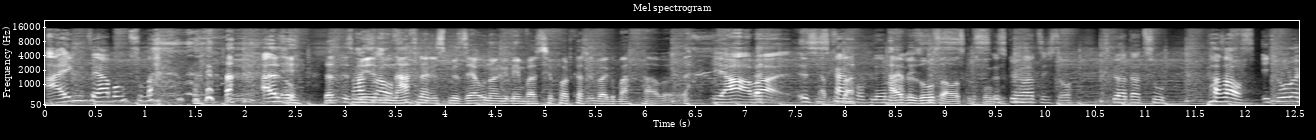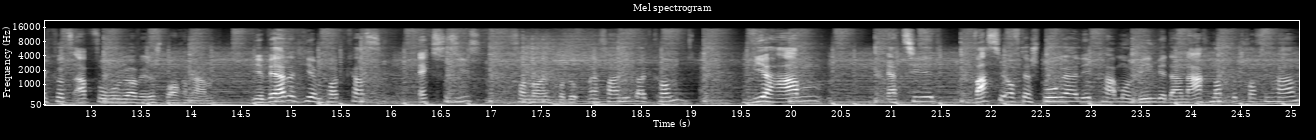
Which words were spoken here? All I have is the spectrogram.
Eigenwerbung zu machen. also, Ey, das ist mir auf. im Nachhinein ist mir sehr unangenehm, was ich den Podcast über gemacht habe. ja, aber es ist kein Problem. halbe Alex. Soße Es, ausgetrunken. es gehört sich so. Es gehört dazu. Pass auf, ich hole euch kurz ab, worüber wir gesprochen haben. Ihr werdet hier im Podcast exklusiv von neuen Produkten erfahren, die bald kommen. Wir haben erzählt, was wir auf der Spurge erlebt haben und wen wir danach noch getroffen haben.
